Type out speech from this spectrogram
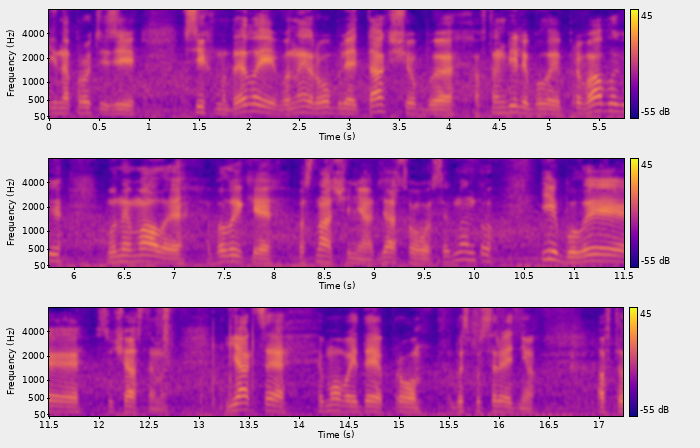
І на протязі всіх моделей вони роблять так, щоб е, автомобілі були привабливі, вони мали велике оснащення для свого сегменту і були сучасними. Як це мова йде про безпосередньо е,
